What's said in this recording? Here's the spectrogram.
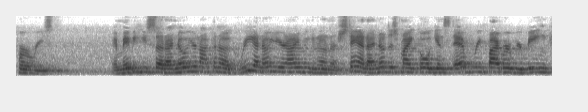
for a reason. And maybe he said, I know you're not going to agree. I know you're not even going to understand. I know this might go against every fiber of your being,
